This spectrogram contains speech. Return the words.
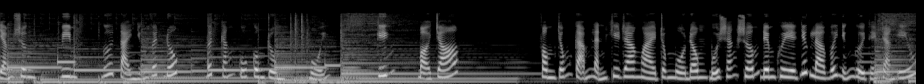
giảm sưng, viêm, ngứa tại những vết đốt, vết cắn của côn trùng, muỗi, kiến, bọ chó. Phòng chống cảm lạnh khi ra ngoài trong mùa đông buổi sáng sớm đêm khuya nhất là với những người thể trạng yếu.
